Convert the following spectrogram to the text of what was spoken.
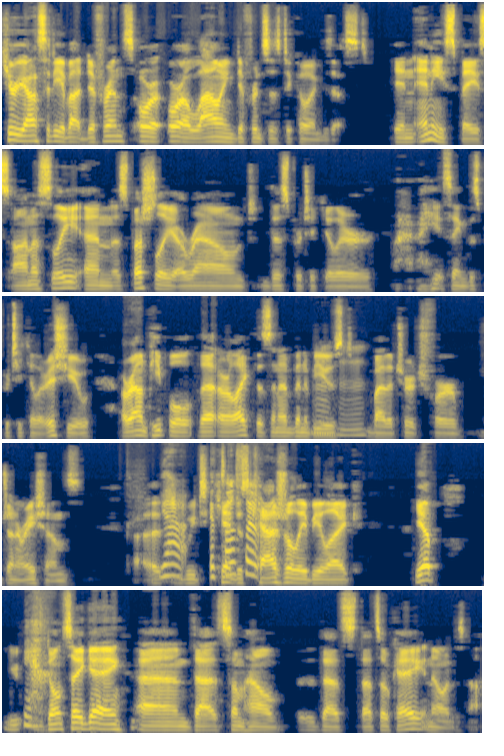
curiosity about difference or, or allowing differences to coexist in any space, honestly, and especially around this particular, I hate saying this particular issue, around people that are like this and have been abused mm-hmm. by the church for generations. Uh, yeah, we can't also- just casually be like, yep, you yeah. don't say gay and that somehow that's that's okay no it's not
